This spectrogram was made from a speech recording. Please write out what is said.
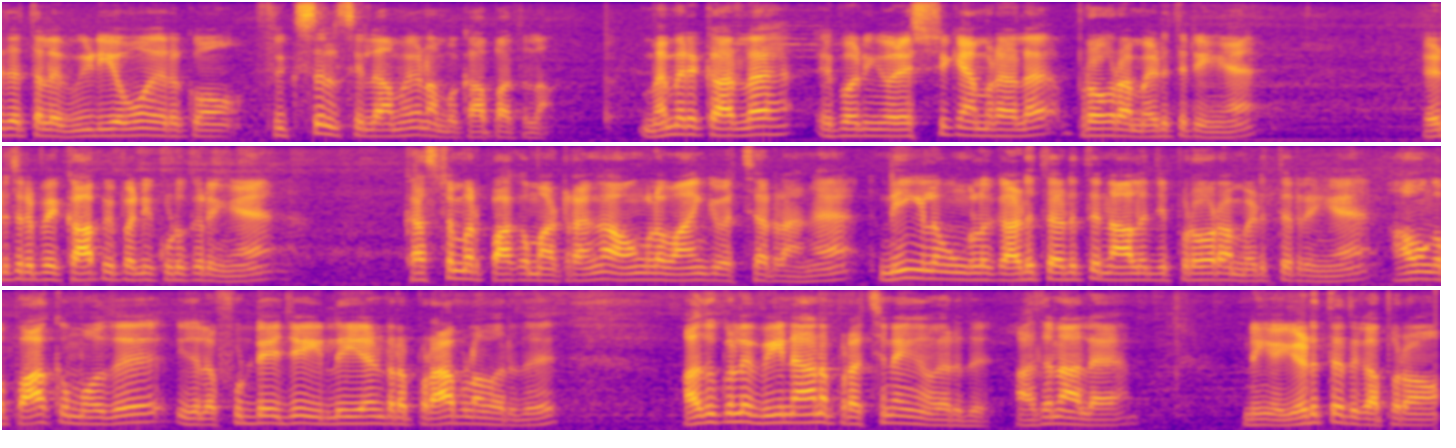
விதத்தில் வீடியோவும் இருக்கும் ஃபிக்சல்ஸ் இல்லாமையும் நம்ம காப்பாற்றலாம் மெமரி கார்டில் இப்போ நீங்கள் ஒரு எஸ்டி கேமராவில் ப்ரோக்ராம் எடுத்துட்டீங்க. எடுத்துகிட்டு போய் காப்பி பண்ணி கொடுக்குறீங்க. கஸ்டமர் பார்க்க மாட்டுறாங்க அவங்கள வாங்கி வச்சிடுறாங்க. நீங்களும் உங்களுக்கு அடுத்தடுத்து நாலஞ்சு ப்ரோக்ராம் எடுத்துடுறீங்க. அவங்க பார்க்கும்போது இதில் ஃபுட்டேஜே இல்லையேன்ற ப்ராப்ளம் வருது. அதுக்குள்ளே வீணான பிரச்சனைங்க வருது. அதனால் நீங்கள் எடுத்ததுக்கப்புறம்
